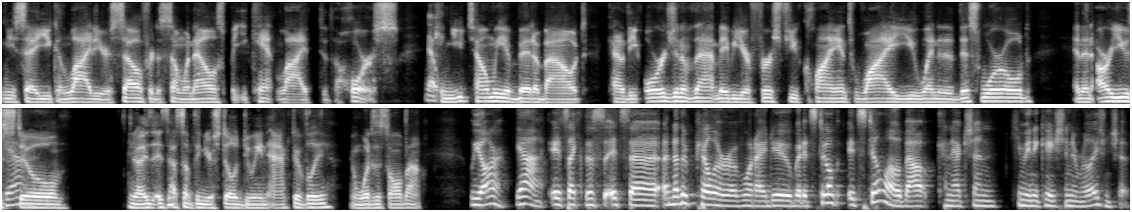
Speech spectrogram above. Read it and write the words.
And you say you can lie to yourself or to someone else, but you can't lie to the horse. Nope. Can you tell me a bit about kind of the origin of that, maybe your first few clients, why you went into this world, and then are you yeah. still, you know, is, is, that something you're still doing actively, and what is this all about? We are, yeah. It's like this. It's a, another pillar of what I do, but it's still it's still all about connection, communication, and relationship.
